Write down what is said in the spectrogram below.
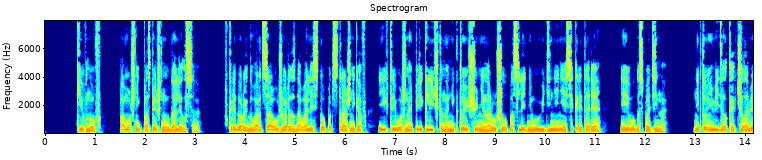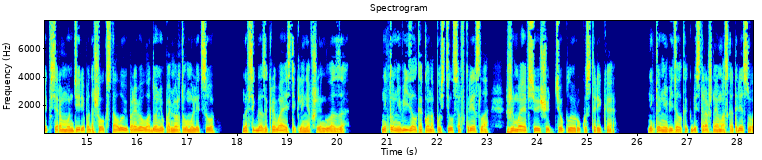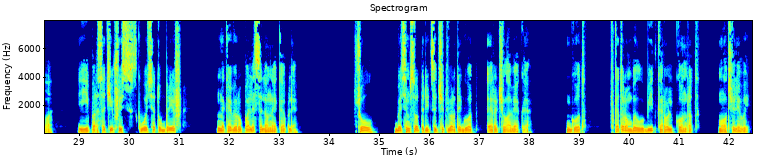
Кивнув, помощник поспешно удалился. В коридорах дворца уже раздавались топот стражников и их тревожная перекличка, но никто еще не нарушил последнего уединения секретаря и его господина. Никто не видел, как человек в сером мундире подошел к столу и провел ладонью по мертвому лицу, навсегда закрывая стекленевшие глаза. Никто не видел, как он опустился в кресло, сжимая все еще теплую руку старика. Никто не видел, как бесстрашная маска треснула, и, просочившись сквозь эту брешь, на ковер упали соленые капли. Шел 834 год эры человека. Год, в котором был убит король Конрад, молчаливый.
